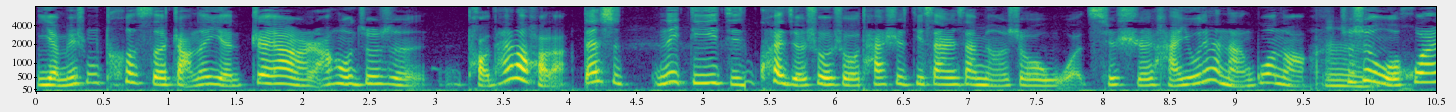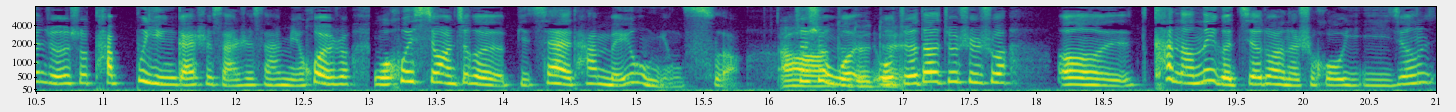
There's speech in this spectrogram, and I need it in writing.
也没什么特色，长得也这样，然后就是淘汰了好了。但是那第一集快结束的时候，他是第三十三名的时候，我其实还有点难过呢。就是我忽然觉得说他不应该是三十三名，或者说我会希望这个比赛他没有名次。就是我我觉得就是说，呃，看到那个阶段的时候，已经。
